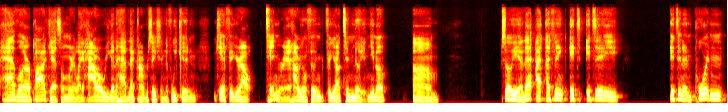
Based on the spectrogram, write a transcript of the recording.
have our podcast somewhere, like how are we going to have that conversation? If we couldn't, we can't figure out 10 grand, how are we going to figure out 10 million, you know? Um, so yeah, that I, I think it's it's a it's an important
